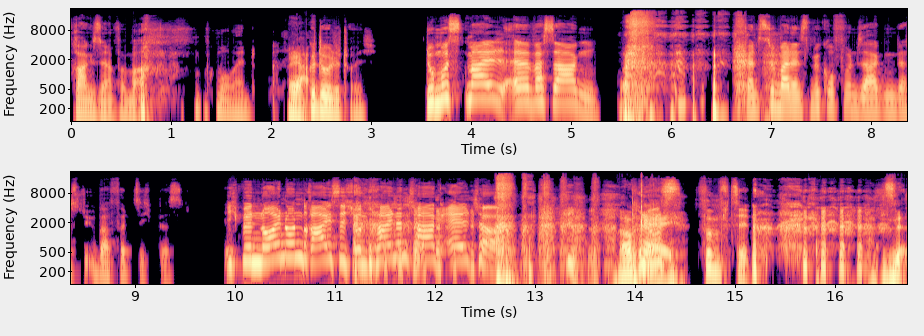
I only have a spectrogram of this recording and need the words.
Fragen sie einfach mal. Moment. Ja. Geduldet euch. Du musst mal äh, was sagen. Kannst du mal ins Mikrofon sagen, dass du über 40 bist? Ich bin 39 und keinen Tag älter. Okay. Plus 15. Sie-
